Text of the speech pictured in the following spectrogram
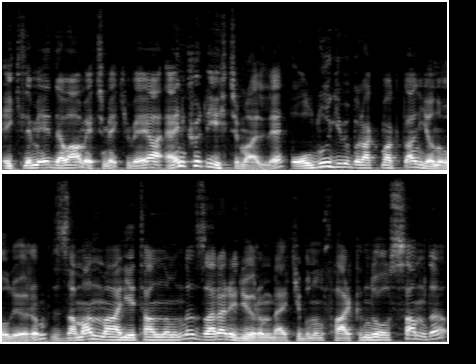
eklemeye devam etmek veya en kötü ihtimalle olduğu gibi bırakmaktan yana oluyorum. Zaman maliyeti anlamında zarar ediyorum belki bunun farkında olsam da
